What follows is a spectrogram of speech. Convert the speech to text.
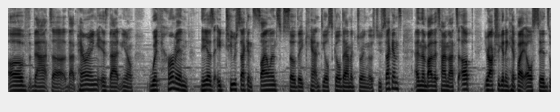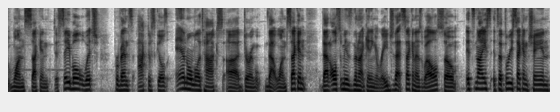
of that uh that pairing is that you know with Hermann he has a two second silence so they can't deal skill damage during those two seconds. And then by the time that's up you're actually getting hit by El Cid's one second disable which prevents active skills and normal attacks uh during that one second. That also means they're not getting rage that second as well. So it's nice. It's a three second chain.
